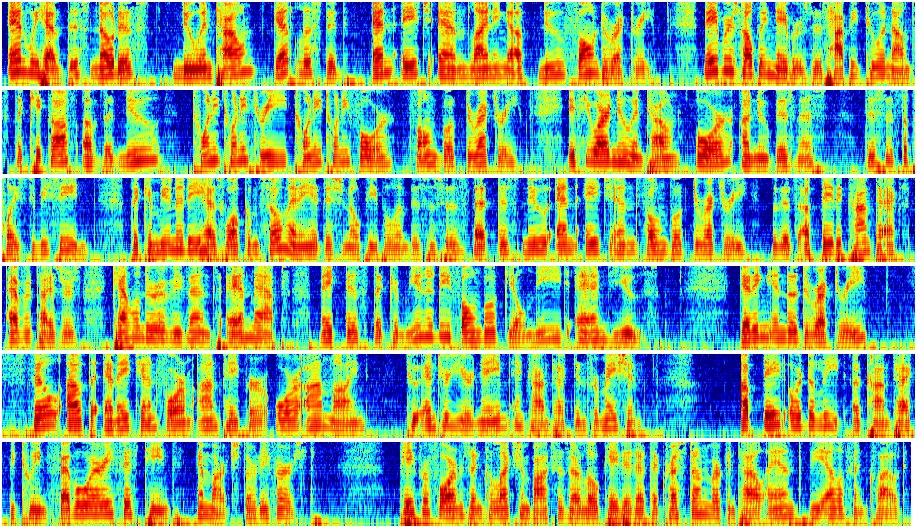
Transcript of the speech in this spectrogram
And we have this notice new in town, get listed. NHN lining up new phone directory. Neighbors Helping Neighbors is happy to announce the kickoff of the new 2023-2024 phone book directory. If you are new in town or a new business, this is the place to be seen. The community has welcomed so many additional people and businesses that this new NHN phone book directory, with its updated contacts, advertisers, calendar of events, and maps, make this the community phone book you'll need and use. Getting in the directory, fill out the NHN form on paper or online to enter your name and contact information. update or delete a contact between February 15th and March 31st. Paper forms and collection boxes are located at the Crestone Mercantile and the Elephant Cloud.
